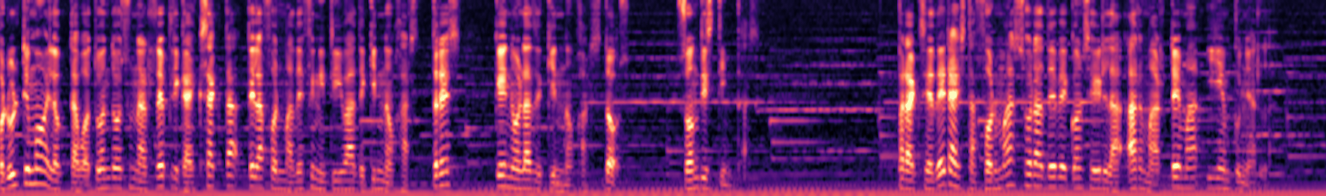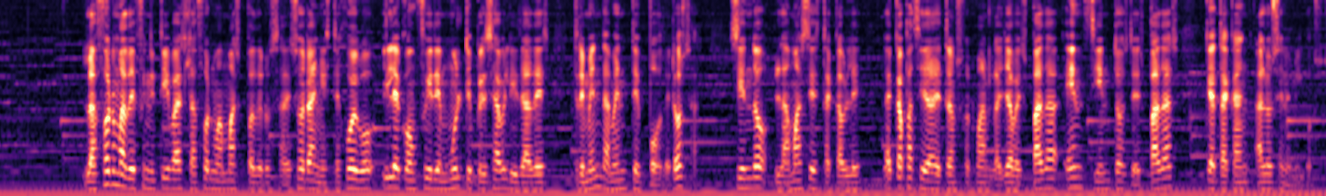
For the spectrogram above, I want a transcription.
Por último, el octavo atuendo es una réplica exacta de la forma definitiva de Kingdom Hearts 3 que no la de Kingdom Hearts 2. Son distintas. Para acceder a esta forma, Sora debe conseguir la arma Artema y empuñarla. La forma definitiva es la forma más poderosa de Sora en este juego y le confiere múltiples habilidades tremendamente poderosas, siendo la más destacable la capacidad de transformar la llave espada en cientos de espadas que atacan a los enemigos.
